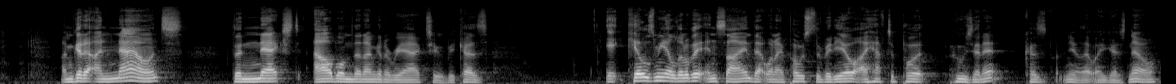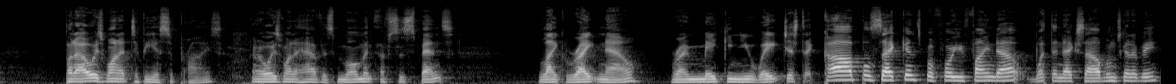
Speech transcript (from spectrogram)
I'm going to announce the next album that I'm going to react to because it kills me a little bit inside that when I post the video, I have to put who's in it because, you know, that way you guys know. But I always want it to be a surprise. I always want to have this moment of suspense, like right now, where I'm making you wait just a couple seconds before you find out what the next album's to be.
